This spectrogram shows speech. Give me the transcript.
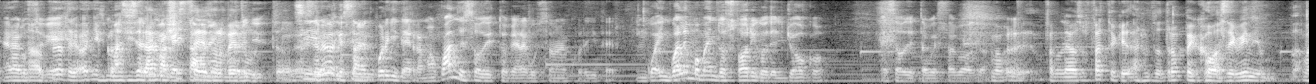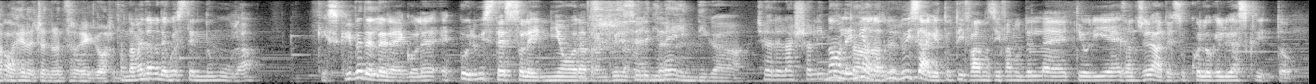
Per- Eracus No, che ogni ma si sapeva che stava nel cuore di- tutto. sì, Eh. si Sì, sapeva che sì, stava sì. nel cuore di terra, ma quando è stato detto che Eracus stava nel cuore di terra? In, qua- in quale momento storico del gioco è stata detta questa cosa? Ma leva sul fatto che hanno usato troppe cose, quindi ma Oh. magari la gente non se ne ricorda. Fondamentalmente questo è Nomura che scrive delle regole e poi lui stesso le ignora tranquillamente. Se le dimentica, cioè le lascia lì No, le ignora. Lui, lui sa che tutti fanno, si fanno delle teorie esagerate su quello che lui ha scritto.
